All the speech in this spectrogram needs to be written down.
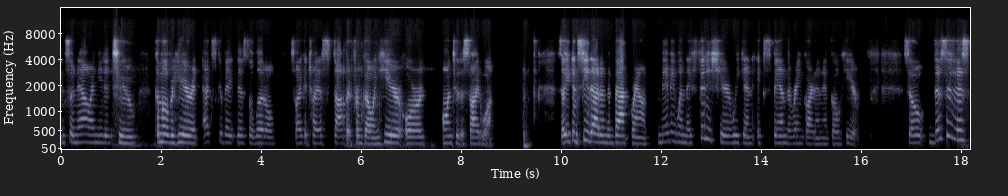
And so now I needed to come over here and excavate this a little so I could try to stop it from going here or onto the sidewalk. So you can see that in the background. Maybe when they finish here, we can expand the rain garden and go here. So this is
